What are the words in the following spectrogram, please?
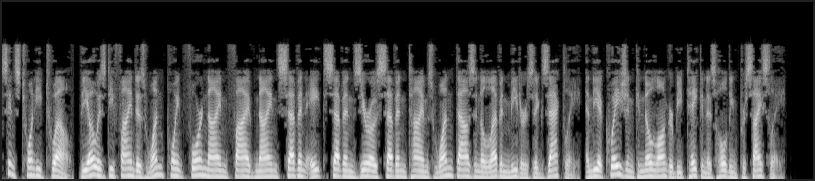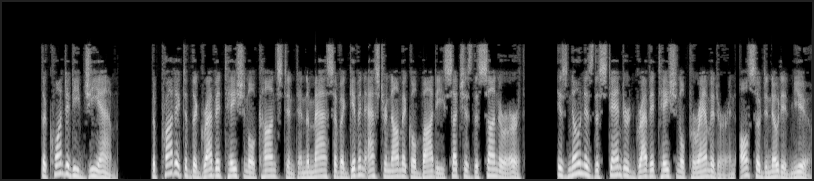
since 2012, the O is defined as 1.495978707 times 1011 meters exactly, and the equation can no longer be taken as holding precisely. The quantity gm The product of the gravitational constant and the mass of a given astronomical body such as the Sun or Earth is known as the standard gravitational parameter and also denoted μ.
